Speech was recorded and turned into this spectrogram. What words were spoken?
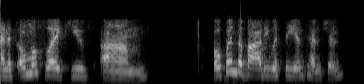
and it's almost like you've um, opened the body with the intention.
